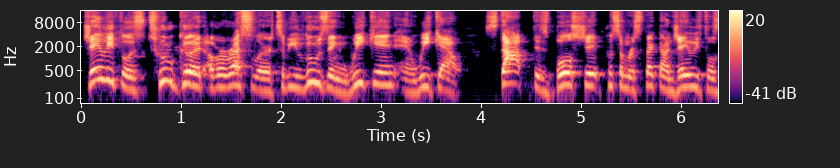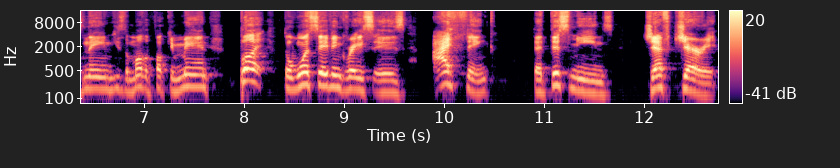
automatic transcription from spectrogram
Jay Lethal is too good of a wrestler to be losing week in and week out. Stop this bullshit. Put some respect on Jay Lethal's name. He's the motherfucking man. But the one saving grace is I think that this means Jeff Jarrett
